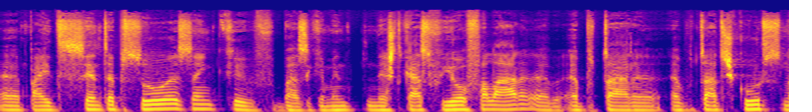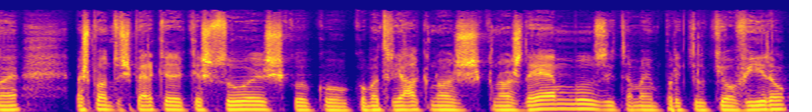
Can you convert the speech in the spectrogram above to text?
uh, pai de 60 pessoas, em que basicamente neste caso fui eu a falar, a, a, botar, a botar discurso, não é? Mas pronto, espero que, que as pessoas, com, com, com, o material que nós, que nós demos e também por aquilo que ouviram,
